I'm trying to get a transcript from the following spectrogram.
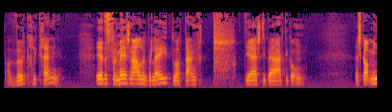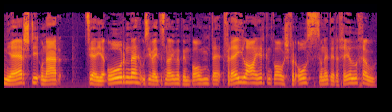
Aber wirklich keine. Ich habe das für mich schnell überlegt und habe gedacht, pff, die erste Beerdigung. Es gerade meine erste und er, sie haben eine Urne und sie wollen das noch immer beim Baum freilassen irgendwo, ist für uns und nicht in der Kirche. Und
